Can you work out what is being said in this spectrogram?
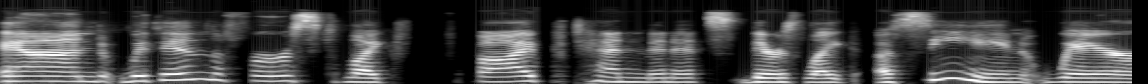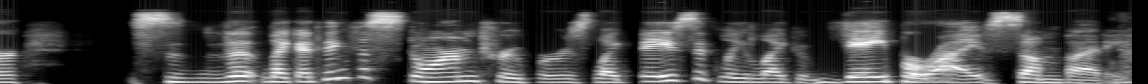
And within the first like five ten minutes, there's like a scene where so the like I think the stormtroopers like basically like vaporize somebody.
